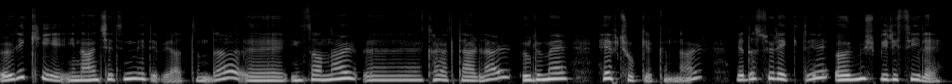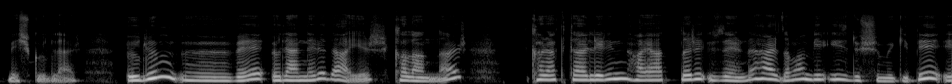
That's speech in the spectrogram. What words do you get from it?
Öyle ki İnanç Çetin'in edebiyatında e, insanlar, e, karakterler ölüme hep çok yakınlar ya da sürekli ölmüş birisiyle meşguller. Ölüm e, ve ölenlere dair kalanlar karakterlerin hayatları üzerine her zaman bir iz düşümü gibi e,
